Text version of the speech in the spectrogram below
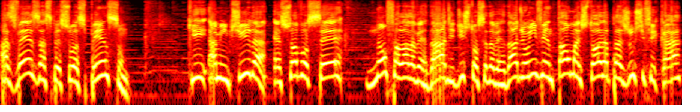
Às vezes as pessoas pensam que a mentira é só você não falar a verdade, distorcer a verdade ou inventar uma história para justificar,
